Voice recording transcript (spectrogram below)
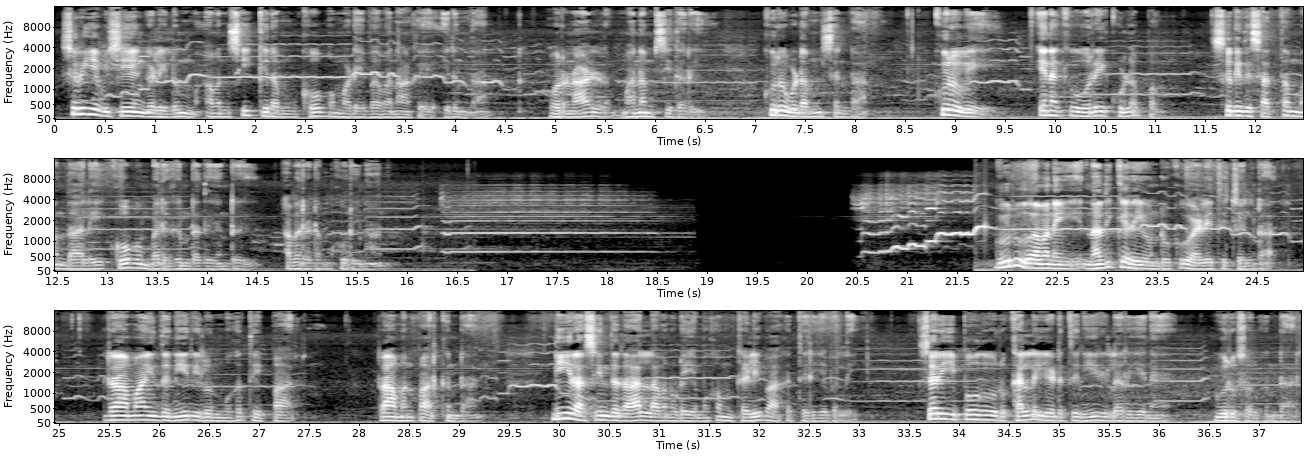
சிறிய விஷயங்களிலும் அவன் சீக்கிரம் கோபம் அடைபவனாக இருந்தான். ஒரு நாள் மனம் சிதறி குருவிடம் சென்றான். குருவே எனக்கு ஒரே குழப்பம். சிறிது சத்தம் வந்தாலே கோபம் வருகின்றது என்று அவரிடம் கூறினான். குரு அவனை நதிக்கரை ஒன்றுக்கு அழைத்துச் சென்றார். ராமா இந்த நீரில் உன் முகத்தை பார். ராமன் பார்க்கின்றான். நீர் அசைந்ததால் அவனுடைய முகம் தெளிவாக தெரியவில்லை. சரி இப்போது ஒரு கல்லை எடுத்து நீரில் என குரு சொல்கின்றார்.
